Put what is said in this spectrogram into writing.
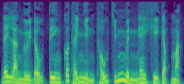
đây là người đầu tiên có thể nhìn thấu chính mình ngay khi gặp mặt.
